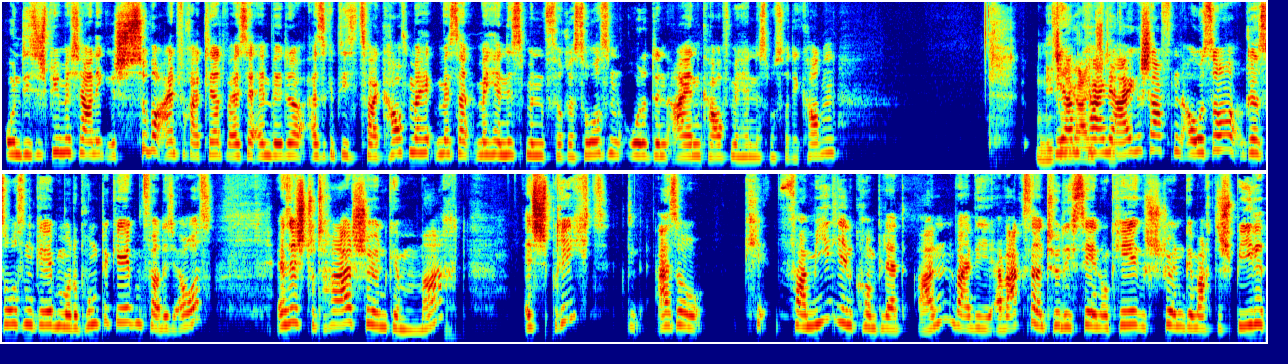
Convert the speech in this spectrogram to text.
und diese Spielmechanik ist super einfach erklärt, weil es ja entweder, also es gibt diese zwei Kaufmechanismen für Ressourcen oder den einen Kaufmechanismus für die Karten. Die haben keine Eigenschaften außer Ressourcen geben oder Punkte geben, fertig aus. Es ist total schön gemacht. Es spricht also Familien komplett an, weil die Erwachsenen natürlich sehen, okay, schön gemachtes Spiel,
